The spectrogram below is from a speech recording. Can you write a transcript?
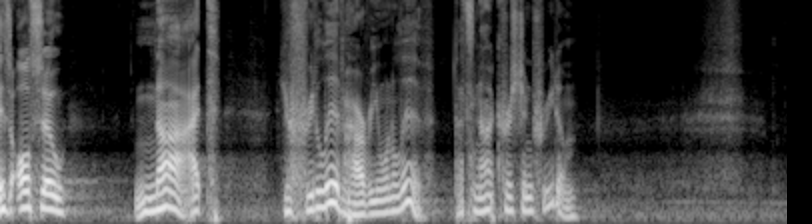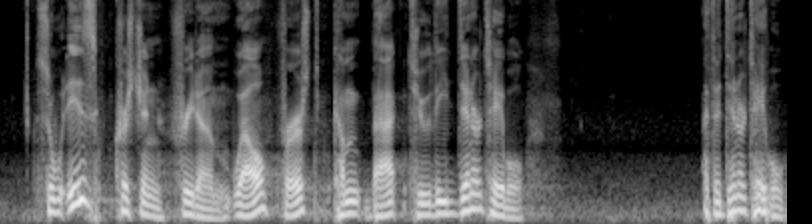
is also not you're free to live however you want to live. That's not Christian freedom. So, what is Christian freedom? Well, first, come back to the dinner table. At the dinner table,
